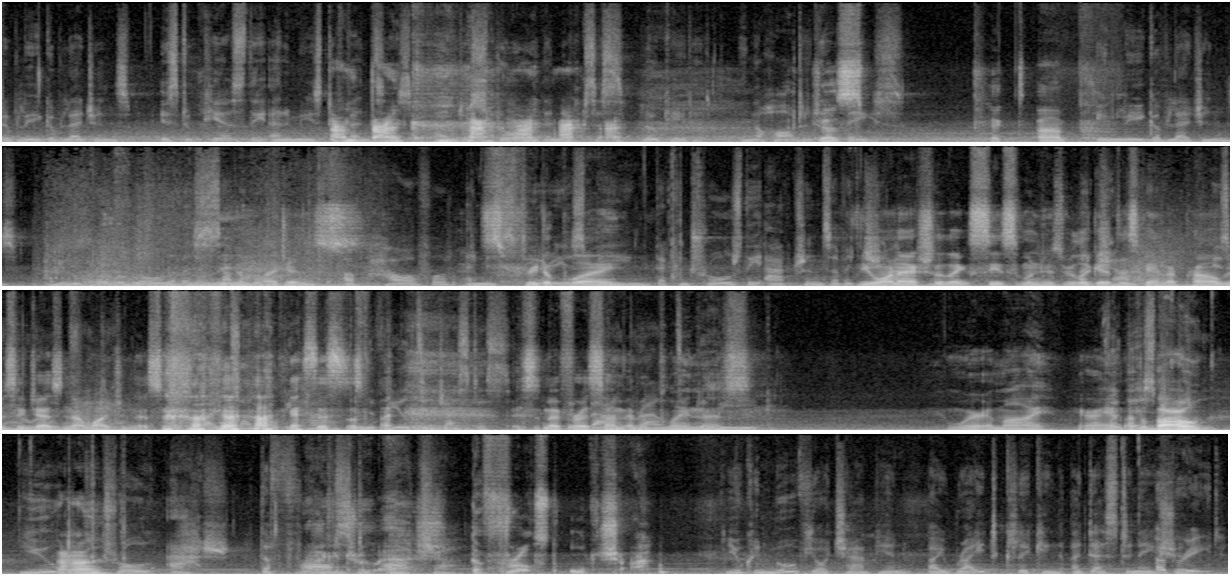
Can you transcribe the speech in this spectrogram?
of League of Legends is to pierce the enemy's I'm defenses back. and destroy the Nexus located in the heart of Just- their base. Picked up In League of Legends, you play the role of a League summoner, of Legends. a powerful and It's free to mysterious play. being that controls the actions of a If you want to actually like see someone who's really A good at this game, I champion probably suggest not watching this. that fights on your Yes, this is my, fields of justice, this is my first time ever playing this. League. Where am I? Here I am. For I have a bow. you Ah. control Ashe, the I Frost control Ashe, Archer. the Frost Archer. You can move your champion by right-clicking a destination. Agreed.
